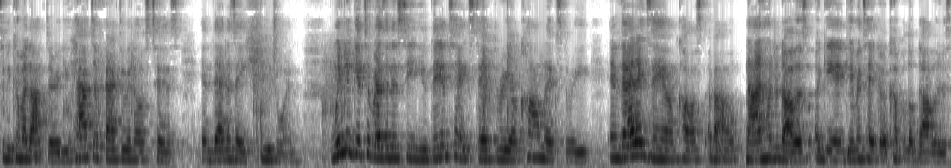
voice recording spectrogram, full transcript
to become a doctor. You have to factor in those tests and that is a huge one. When you get to residency, you then take step three or COMLEX three, and that exam costs about $900, again, give and take a couple of dollars.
